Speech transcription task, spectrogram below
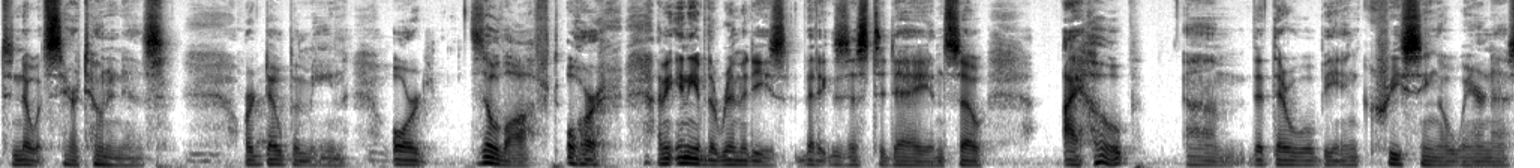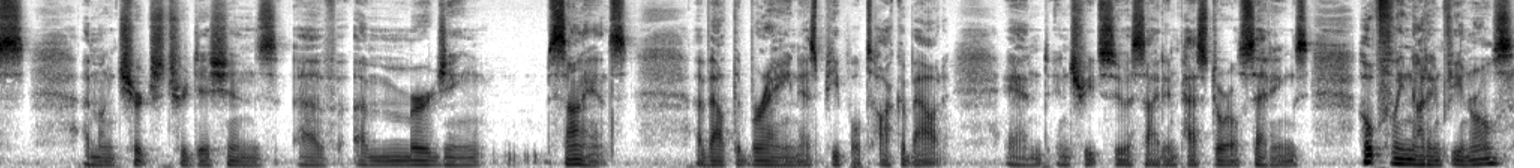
to know what serotonin is or dopamine or Zoloft or I mean any of the remedies that exist today. And so I hope um, that there will be increasing awareness among church traditions of emerging science about the brain as people talk about and, and treat suicide in pastoral settings. Hopefully, not in funerals.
